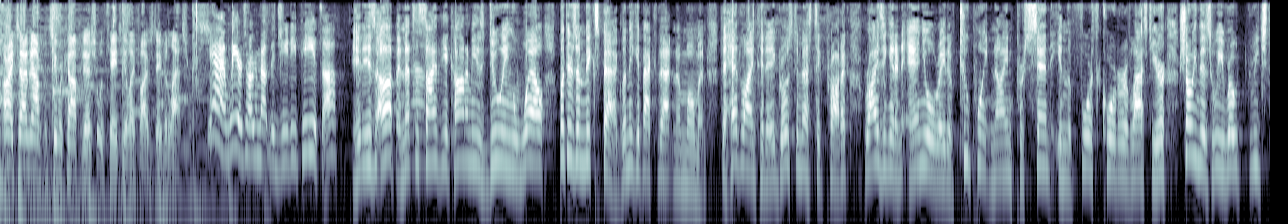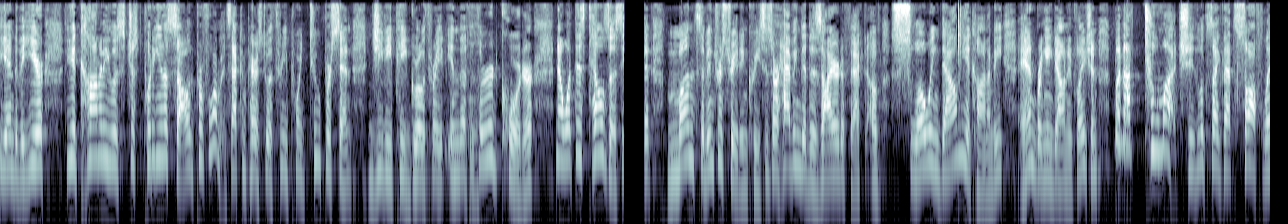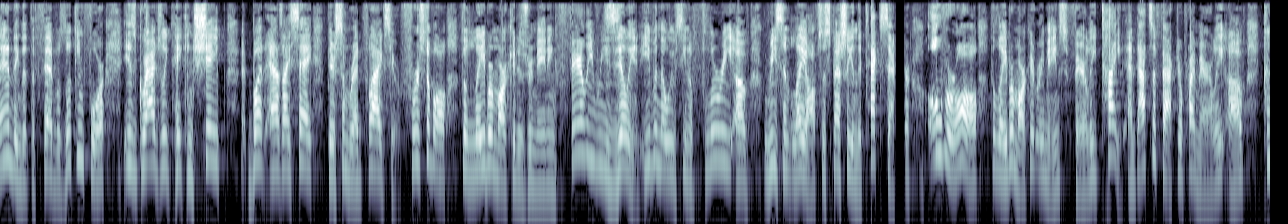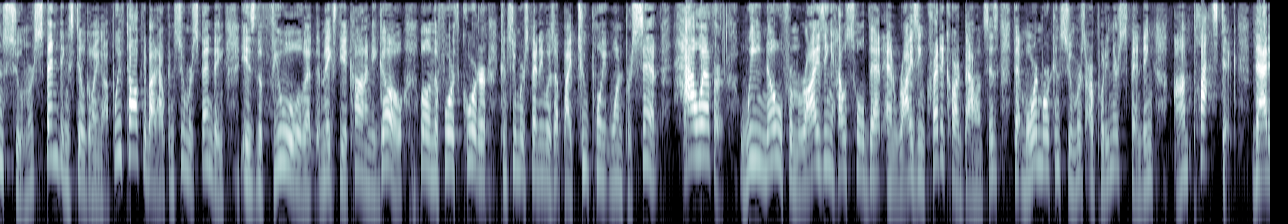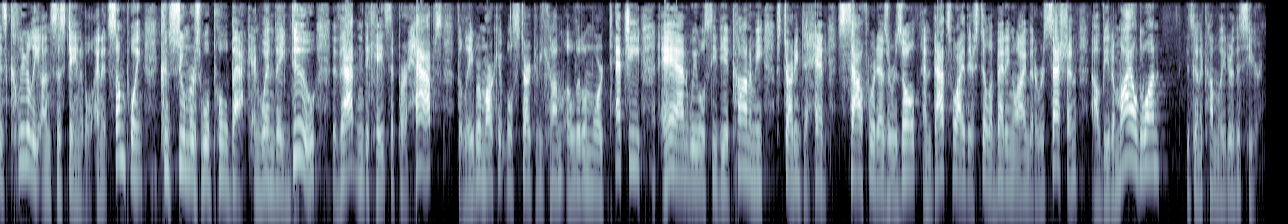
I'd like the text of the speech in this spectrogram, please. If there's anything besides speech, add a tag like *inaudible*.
All right, time now for Consumer Confidential with KTLA 5's David Lazarus. Yeah, we are talking about the GDP. It's up. It is up, and that's yeah. a sign the economy is doing well, but there's a mixed bag. Let me get back to that in a moment. The headline today, gross domestic product rising at an annual rate of 2.9% in the fourth quarter of last year, showing that as we wrote, reached the end of the year, the economy was just putting in a solid performance. That compares to a 3.2% GDP growth rate in the third quarter. Now, what this tells us that months of interest rate increases are having the desired effect of slowing down the economy and bringing down inflation, but not too much. It looks like that soft landing that the Fed was looking for is gradually taking shape. But as I say, there's some red flags here. First of all, the labor market is remaining fairly resilient, even though we've seen a flurry of recent layoffs, especially in the tech sector. Overall, the labor market remains fairly tight, and that's a factor primarily of consumer spending still going up. We've talked about how consumer spending is the fuel that, that makes the economy go. Well, in the fourth quarter, consumer spending was up by 2.1%. However, we know from rising household debt and rising credit card balances that more and more consumers are putting their spending on plastic. That is clearly unsustainable. And at some point, consumers will pull back. And when they do, that indicates that perhaps the labor market will start to become a little more tetchy and we will see the economy starting to head head southward as a result, and that's why there's still a betting line that a recession, albeit a mild one, is going to come later this year.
